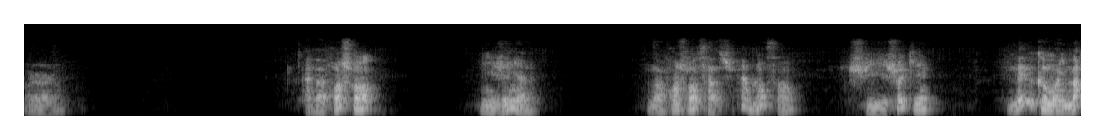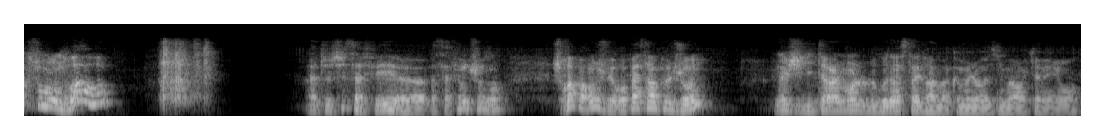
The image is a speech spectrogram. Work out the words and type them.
Oh là là. Ah bah franchement, il est génial. Non, franchement, c'est un super blanc ça. hein. Je suis choqué. Même comment il marque sur mon doigt, oh Ah, tout de suite, ça fait, euh, bah, ça fait autre chose. Hein. Je crois, par contre, je vais repasser un peu de jaune. Là, j'ai littéralement le logo d'Instagram, hein, comme elle aurait dit Maroc Caméléon.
